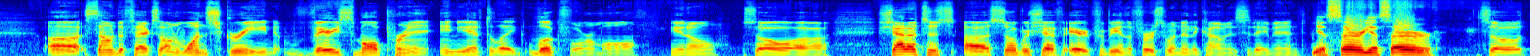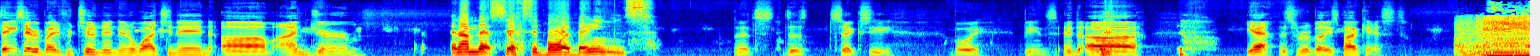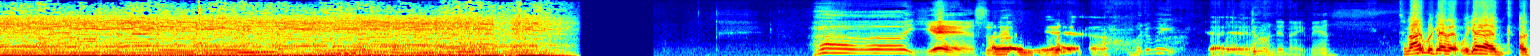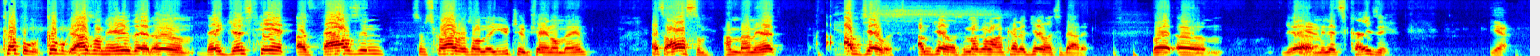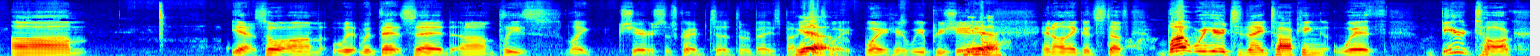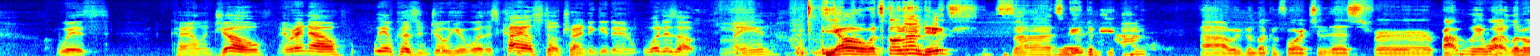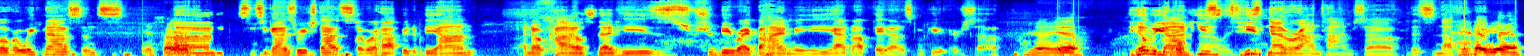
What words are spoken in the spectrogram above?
uh, sound effects on one screen, very small print, and you have to like look for them all. You know. So uh, shout out to uh, sober chef Eric for being the first one in the comments today, man. Yes, sir. Yes, sir. So thanks everybody for tuning in and watching in. Um, I'm Germ. And I'm that sexy boy Beanz. That's the sexy boy Beanz. And uh yeah, this is Rebellious Podcast. Oh yeah. So what, Oh yeah. what are we Yeah, what are we doing tonight, man? Tonight we got a, we got a, a couple couple guys on here that um they just hit a thousand subscribers on their YouTube channel, man. That's awesome. I'm, I mean, that, I'm jealous. I'm jealous. I'm not gonna lie. I'm kind of jealous about it. But um, yeah, Yeah. I mean, it's crazy. Yeah. Um Yeah, so um with, with that said, um please like share, subscribe to the Rebellious Podcast Yeah. while, while you're here. We appreciate it. Yeah. and all that good stuff. But we're here tonight talking with Beard Talk with Kyle and Joe. And right now, we have cousin Joe here with us. Kyle's still trying to get in. What is up, man? Yo, what's going on, dudes? It's uh, it's good to be on. Uh, we've been looking forward to this for probably what a little over a week now since Yes, sir. uh, since you guys reached out. So we're happy to be on. I know Kyle said he's should be right behind me. He had an update on his computer, so yeah, yeah, he'll be on. He's he's never on time, so this is nothing. yeah.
